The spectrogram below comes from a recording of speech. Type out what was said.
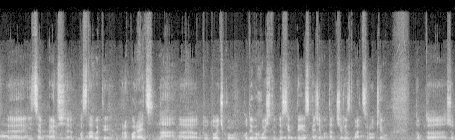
Е, І це перше поставити прапорець на е, ту точку, куди ви хочете досягти, скажімо, там через 20 років. Тобто, щоб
